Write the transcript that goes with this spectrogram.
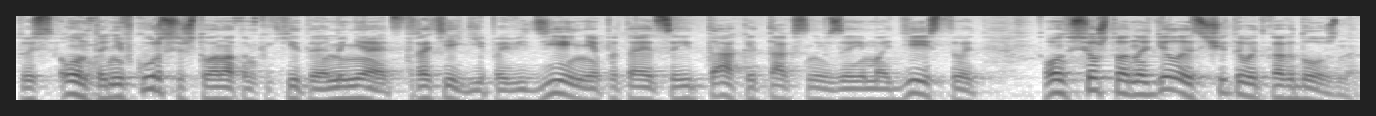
То есть он-то не в курсе, что она там какие-то меняет стратегии поведения, пытается и так, и так с ним взаимодействовать. Он все, что она делает, считывает как должно.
